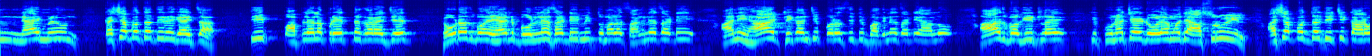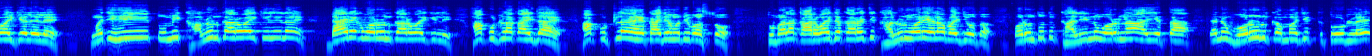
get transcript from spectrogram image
न्याय मिळून कशा पद्धतीने घ्यायचा ती आपल्याला प्रयत्न करायचे आहेत. एवढंच ब ह्या बोलण्यासाठी मी तुम्हाला सांगण्यासाठी आणि ह्या ठिकाणची परिस्थिती बघण्यासाठी आलो. आज बघितलंय की कुणाच्याही डोळ्यामध्ये आसरू येईल अशा पद्धतीची कारवाई केलेली आहे. म्हणजे ही तुम्ही खालून कारवाई केली नाही डायरेक्ट वरून कारवाई केली. हा कुठला कायदा आहे? हा कुठल्या हे कायद्यामध्ये बसतो? तुम्हाला कारवाई जर करायची खालून वर यायला पाहिजे होतं. परंतु तू खालीन वर ना येता त्याने वरून कमाजी म्हणजे तोडलंय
